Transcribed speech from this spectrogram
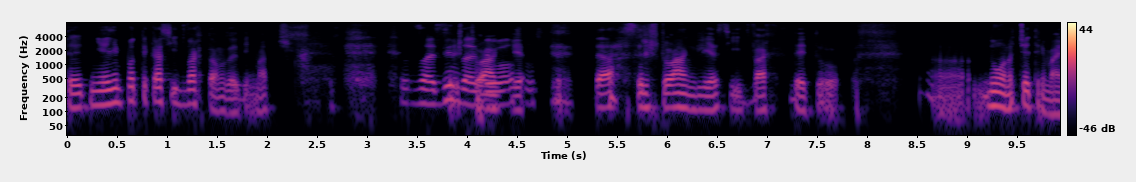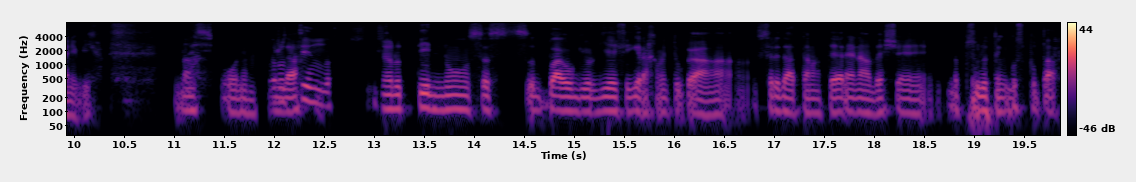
Те, ние един път така си идвах там за един матч. За един да е Срещу било. Англия. Да, срещу Англия си идвах, дето а, 0 на 4 май не биха. Да. Не си спомням. Рутинно. Да, рутинно с Благо Георгиев играхме тогава средата на терена. Беше абсолютен господар.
